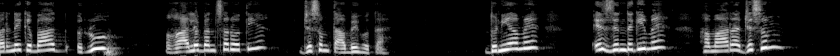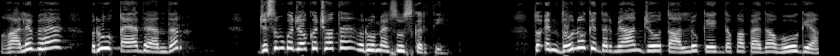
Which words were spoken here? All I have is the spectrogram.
مرنے کے بعد روح غالب انصر ہوتی ہے جسم تابع ہوتا ہے دنیا میں اس زندگی میں ہمارا جسم غالب ہے روح قید ہے اندر جسم کو جو کچھ ہوتا ہے روح محسوس کرتی ہے تو ان دونوں کے درمیان جو تعلق ایک دفعہ پیدا ہو گیا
